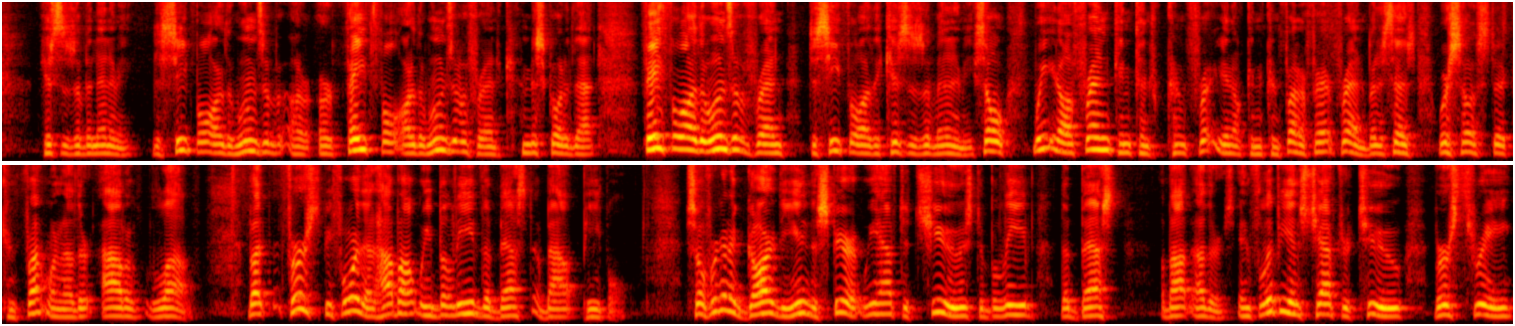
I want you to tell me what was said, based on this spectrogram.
kisses of an enemy. Deceitful are the wounds of, or, or faithful are the wounds of a friend." misquoted that. Faithful are the wounds of a friend, deceitful are the kisses of an enemy. So we, you know, a friend can con- confront, you know, can confront a friend, but it says we're supposed to confront one another out of love. But first, before that, how about we believe the best about people? So if we're going to guard the unity of the Spirit, we have to choose to believe the best about others. In Philippians chapter 2, verse 3,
